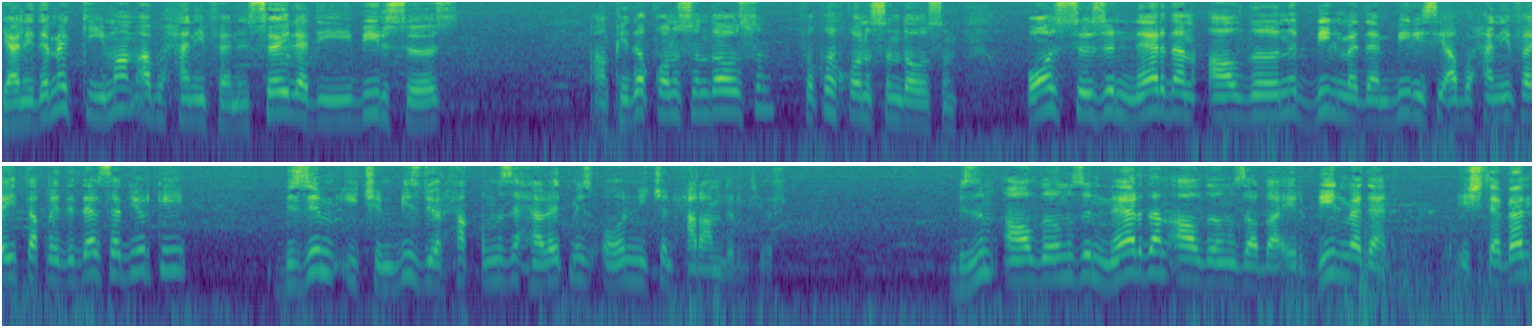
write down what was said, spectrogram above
Yani demek ki İmam Ebu Hanife'nin söylediği bir söz akide konusunda olsun, fıkıh konusunda olsun. O sözün nereden aldığını bilmeden birisi Ebu Hanife'yi taklit ederse diyor ki bizim için biz diyor hakkımızı helal etmeyiz onun için haramdır diyor. Bizim aldığımızı nereden aldığımıza dair bilmeden işte ben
